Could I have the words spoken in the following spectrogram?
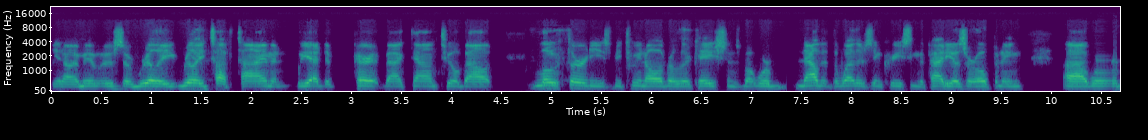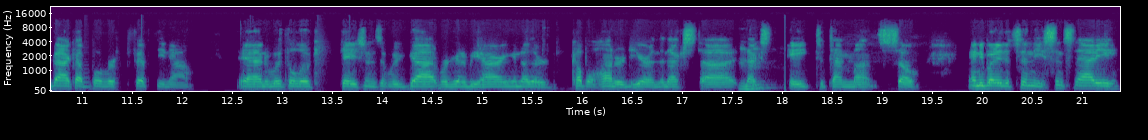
You know, I mean it was a really really tough time, and we had to pare it back down to about low 30s between all of our locations. But we're now that the weather's increasing, the patios are opening. Uh, we're back up over 50 now. And with the locations that we've got, we're going to be hiring another couple hundred here in the next uh, mm-hmm. next eight to ten months. So, anybody that's in the Cincinnati,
